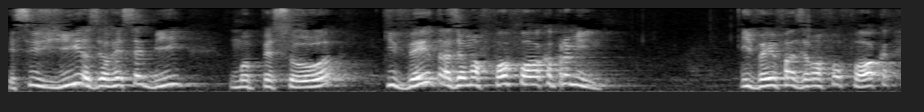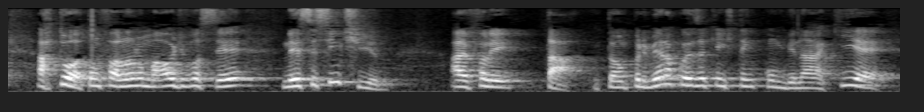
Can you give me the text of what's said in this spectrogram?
Esses dias eu recebi uma pessoa que veio trazer uma fofoca para mim. E veio fazer uma fofoca. Arthur, estão falando mal de você nesse sentido. Aí eu falei, tá, então a primeira coisa que a gente tem que combinar aqui é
